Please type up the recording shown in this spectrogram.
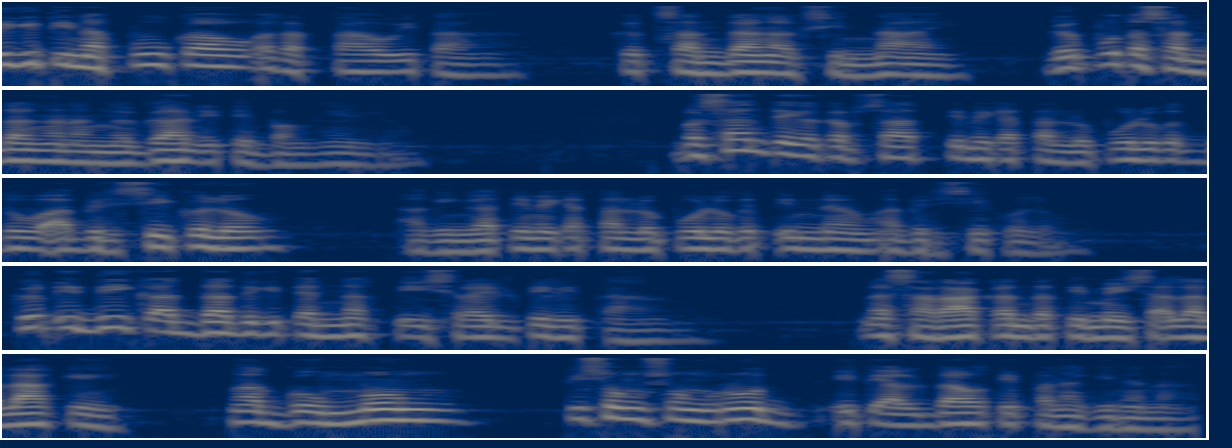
Digiti napukaw at at tao ita kat sandang agsinay. Gaputa sandang nga nangagan iti banghelyo. Basan ti kakapsat ti may katalupulo kat duwa a bersikulo, aging ti may katalupulo kat innam a bersikulo. Kat idi ka adda digiti anak ti Israel tilitang. Nasarakan dati may sa lalaki, nga gumong ti songsungrod iti aldaw ti panaginana.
